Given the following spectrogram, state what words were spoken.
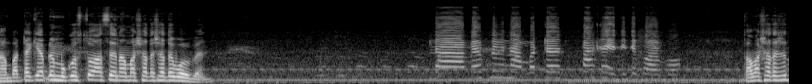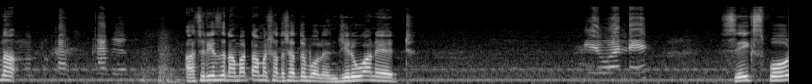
নাম্বারটা কি আপনি মুখস্থ আছে না? আমার সাথে সাথে বলবেন। না আমি আপনাকে নাম্বারটা পাঠিয়ে দিতে পারব। তো আমার সাথে সাথে আচ্ছা ঠিক আছে নাম্বারটা আমার সাথে সাথে বলেন। Zero one eight zero one eight six four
